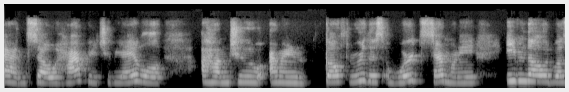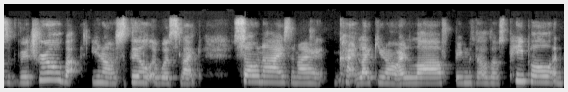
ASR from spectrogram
and so happy to be able um, to, I mean, go through this award ceremony, even though it was virtual, but you know, still it was like so nice. And I kind of like, you know, I love being with all those people and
